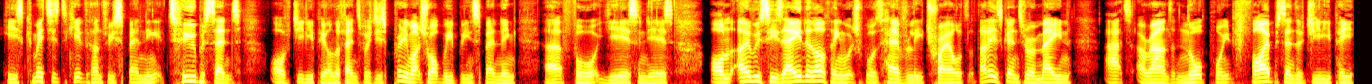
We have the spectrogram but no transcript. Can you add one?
He's committed to keep the country spending 2% of GDP on defence, which is pretty much what we've been spending uh, for years and years. On overseas aid, another thing which was heavily trailed, that is going to remain at around 0.5% of GDP,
